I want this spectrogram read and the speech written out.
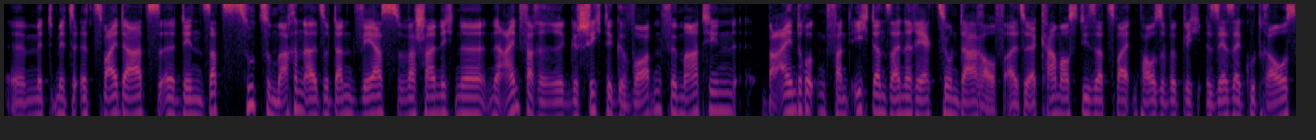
äh, mit, mit äh, zwei Darts äh, den Satz zuzumachen. Also dann wäre es wahrscheinlich eine, eine einfachere Geschichte geworden für Martin. Beeindruckend fand ich dann seine Reaktion darauf. Also er kam aus dieser zweiten Pause wirklich sehr, sehr gut raus.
